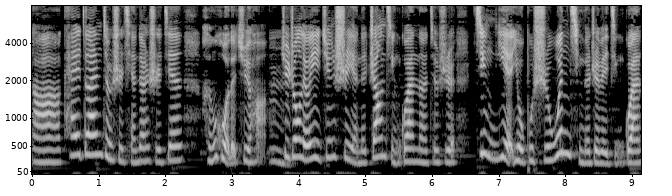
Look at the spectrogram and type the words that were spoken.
啊。开端就是前段时间很火的剧哈。嗯、剧中刘奕君饰演的张警官呢，就是敬业又不失温情的这位警官，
